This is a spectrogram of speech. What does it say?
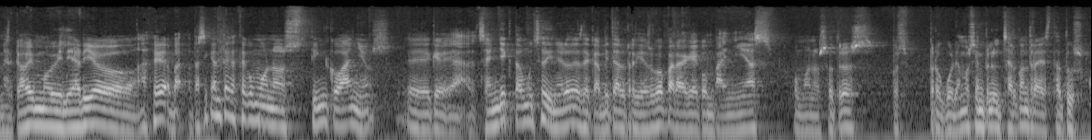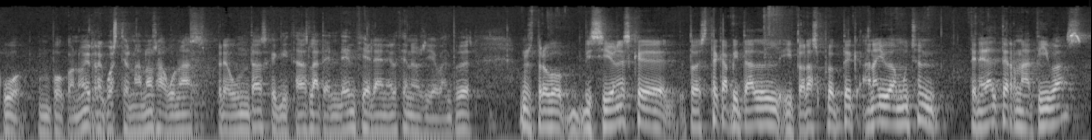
Mercado inmobiliario, hace, básicamente hace como unos cinco años eh, que se ha inyectado mucho dinero desde capital riesgo para que compañías como nosotros pues, procuremos siempre luchar contra el status quo un poco ¿no? y recuestionarnos algunas preguntas que quizás la tendencia y la inercia nos lleva. Entonces, nuestra visión es que todo este capital y todas las PropTech han ayudado mucho en tener alternativas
